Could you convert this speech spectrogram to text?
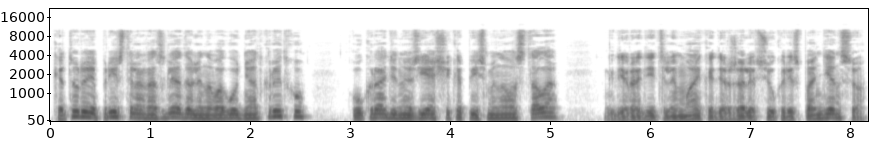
которые пристально разглядывали новогоднюю открытку украденную из ящика письменного стола, где родители Майка держали всю корреспонденцию.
